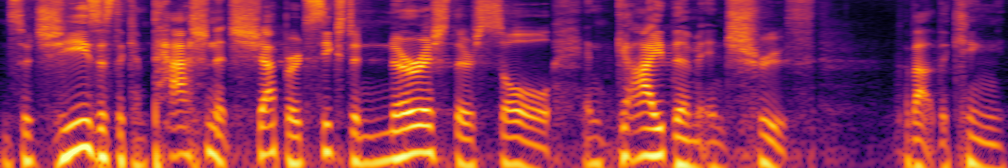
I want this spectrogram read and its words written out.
And so, Jesus, the compassionate shepherd, seeks to nourish their soul and guide them in truth about the King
